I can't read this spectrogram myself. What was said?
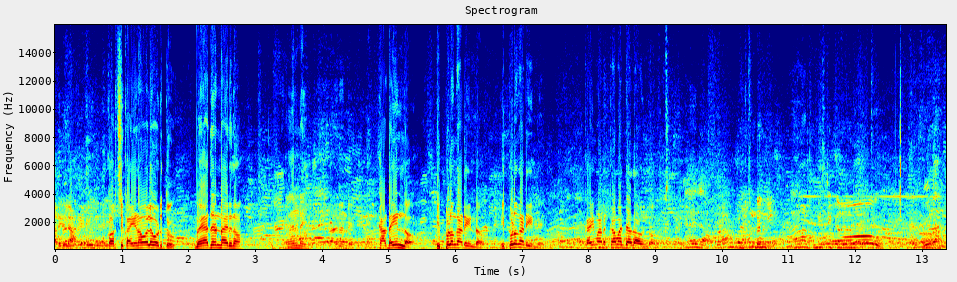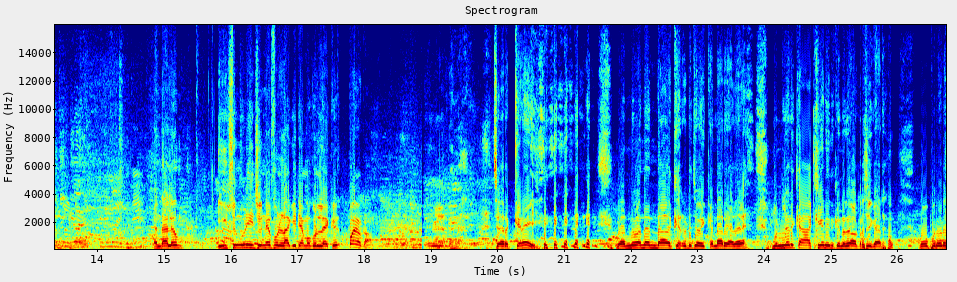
അറിയില്ല. കുറച്ച് കഴിയണ പോലെ കൊടുത്തു. വേദന ഉണ്ടായിരുന്നോ? വേദനയുണ്ട്. കടയുണ്ടോ? ഇപ്പോഴും കടയുണ്ടോ? ഇപ്പോഴും കടയുണ്ട്. കൈ മടക്കാൻ പറ്റാതാവുണ്ടോ? എന്തായാലും ഈച്ചും കൂടി ഈച്ചുവിന്റെ ഫുള്ളാക്കിയിട്ട് നമുക്കുള്ളിലേക്ക് പോയോക്കാം. ചെറുക്കനേ. വന്ന് വന്ന് എന്താ ആൾക്കാരോട് ചോദിക്കണ്ട അറിയാതെ മുന്നിലൊരു കാക്കങ്ങനെ ഇരിക്കുന്നത് ഓട്ടോറിക്ഷക്കാരൻ മൂപ്പരോട്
